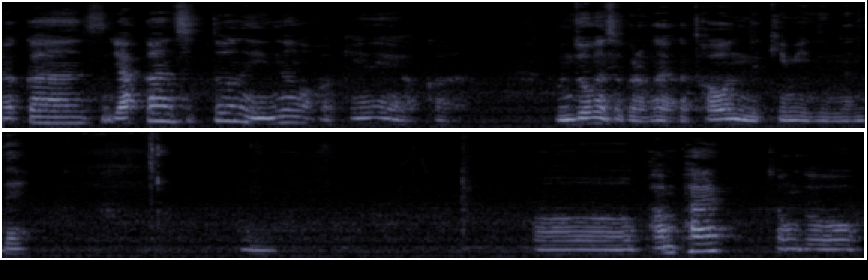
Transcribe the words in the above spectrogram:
약간 약간 습도는 있는 것 같긴 해요. 약간 운동해서 그런가 약간 더운 느낌이 있는데 음, 어, 반팔 정도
